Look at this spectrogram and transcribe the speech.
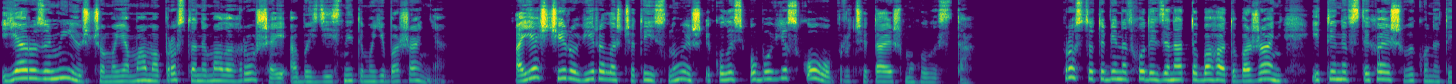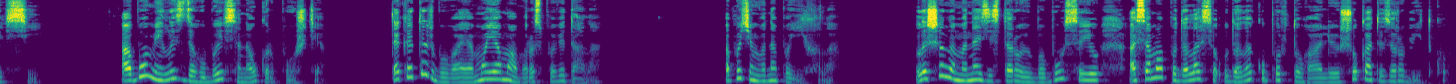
Я розумію, що моя мама просто не мала грошей, аби здійснити мої бажання, а я щиро вірила, що ти існуєш і колись обов'язково прочитаєш мого листа. Просто тобі надходить занадто багато бажань, і ти не встигаєш виконати всі. Або мій лист загубився на Укрпошті. Таке теж буває, моя мама розповідала. А потім вона поїхала лишила мене зі старою бабусею, а сама подалася у далеку Португалію шукати заробітку.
